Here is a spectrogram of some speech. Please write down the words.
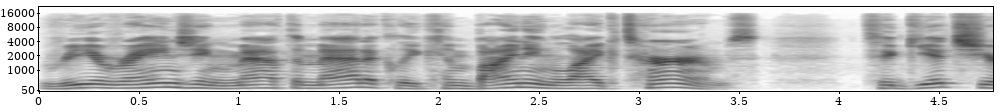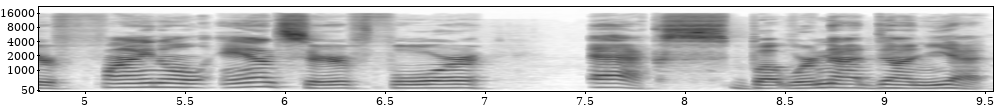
Rearranging mathematically, combining like terms to get your final answer for x, but we're not done yet.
